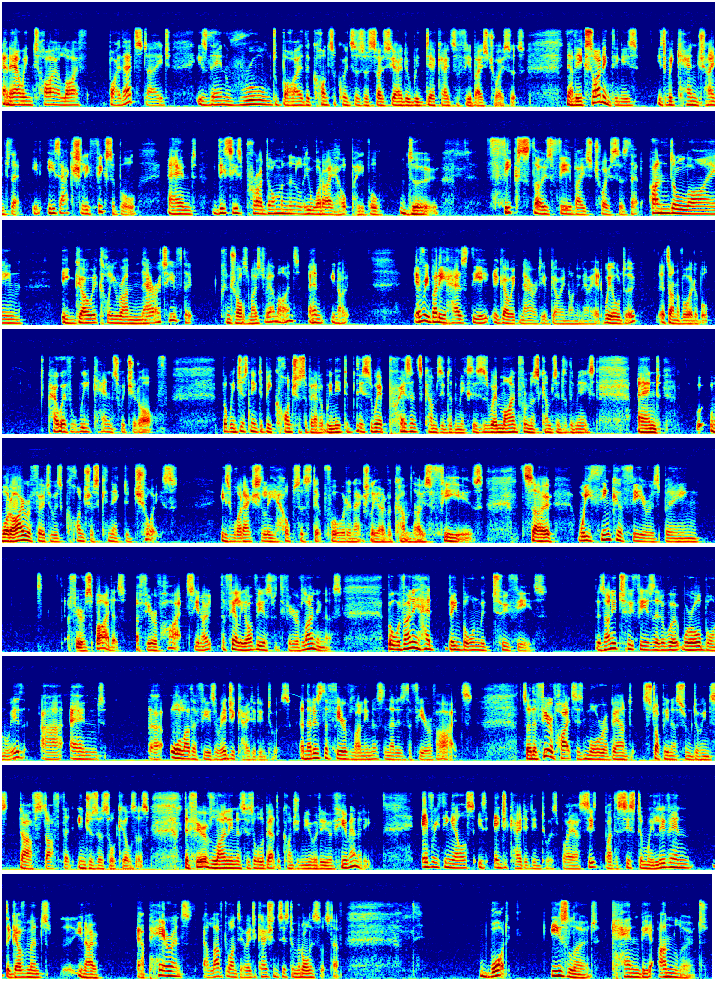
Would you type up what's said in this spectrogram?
and our entire life by that stage is then ruled by the consequences associated with decades of fear-based choices. Now the exciting thing is is we can change that. It is actually fixable and this is predominantly what I help people do. Fix those fear-based choices, that underlying egoically run narrative that controls most of our minds. And, you know, everybody has the egoic narrative going on in our head. We all do. It's unavoidable. However, we can switch it off. But we just need to be conscious about it. We need to, this is where presence comes into the mix. This is where mindfulness comes into the mix. And what I refer to as conscious connected choice is what actually helps us step forward and actually overcome those fears. So we think of fear as being a fear of spiders, a fear of heights, you know, the fairly obvious with the fear of loneliness. But we've only had been born with two fears. There's only two fears that we're, all born with, uh, and uh, all other fears are educated into us. And that is the fear of loneliness and that is the fear of heights. So the fear of heights is more about stopping us from doing daft stuff that injures us or kills us. The fear of loneliness is all about the continuity of humanity. Everything else is educated into us by our by the system we live in, the government, you know, our parents, our loved ones, our education system, and all this sort of stuff. What is learnt can be unlearnt.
